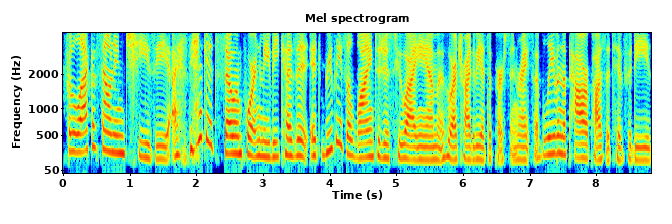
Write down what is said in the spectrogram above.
for the lack of sounding cheesy, I think it's so important to me because it, it really is aligned to just who I am and who I try to be as a person, right? So I believe in the power of positivity,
